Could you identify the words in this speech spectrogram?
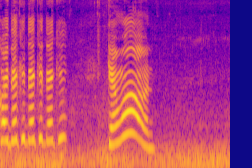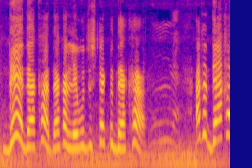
কই দেখি দেখি দেখি। কেমন? দে দেখা দেখা লেবু জুসটা একটু দেখা। আচ্ছা দেখা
